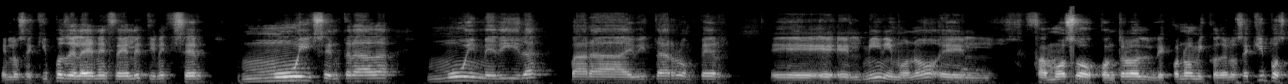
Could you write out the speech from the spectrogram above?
en los equipos de la NFL tiene que ser muy centrada, muy medida para evitar romper eh, el mínimo, ¿no? El famoso control económico de los equipos.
